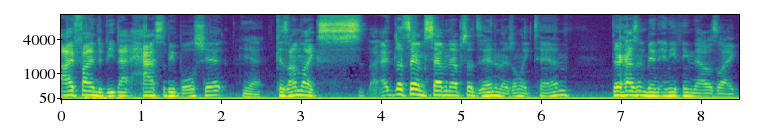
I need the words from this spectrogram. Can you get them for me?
I find to be that has to be bullshit. Yeah. Cause I'm like, let's say I'm seven episodes in and there's only ten. There hasn't been anything that was like,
